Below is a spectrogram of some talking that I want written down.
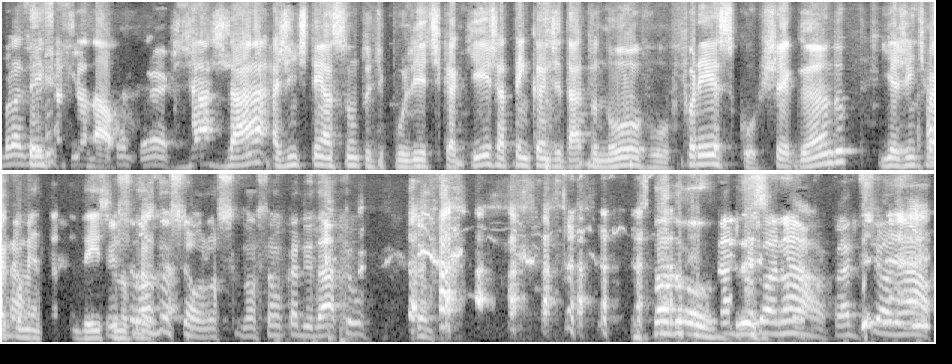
Brasil é Sensacional. complexo. Já já a gente tem assunto de política aqui, já tem candidato novo, fresco, chegando, e a gente vai Ah, não. comentar também isso, Isso no nós programa. não somos, nós, nós somos candidato Só no- tradicional, tradicional.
